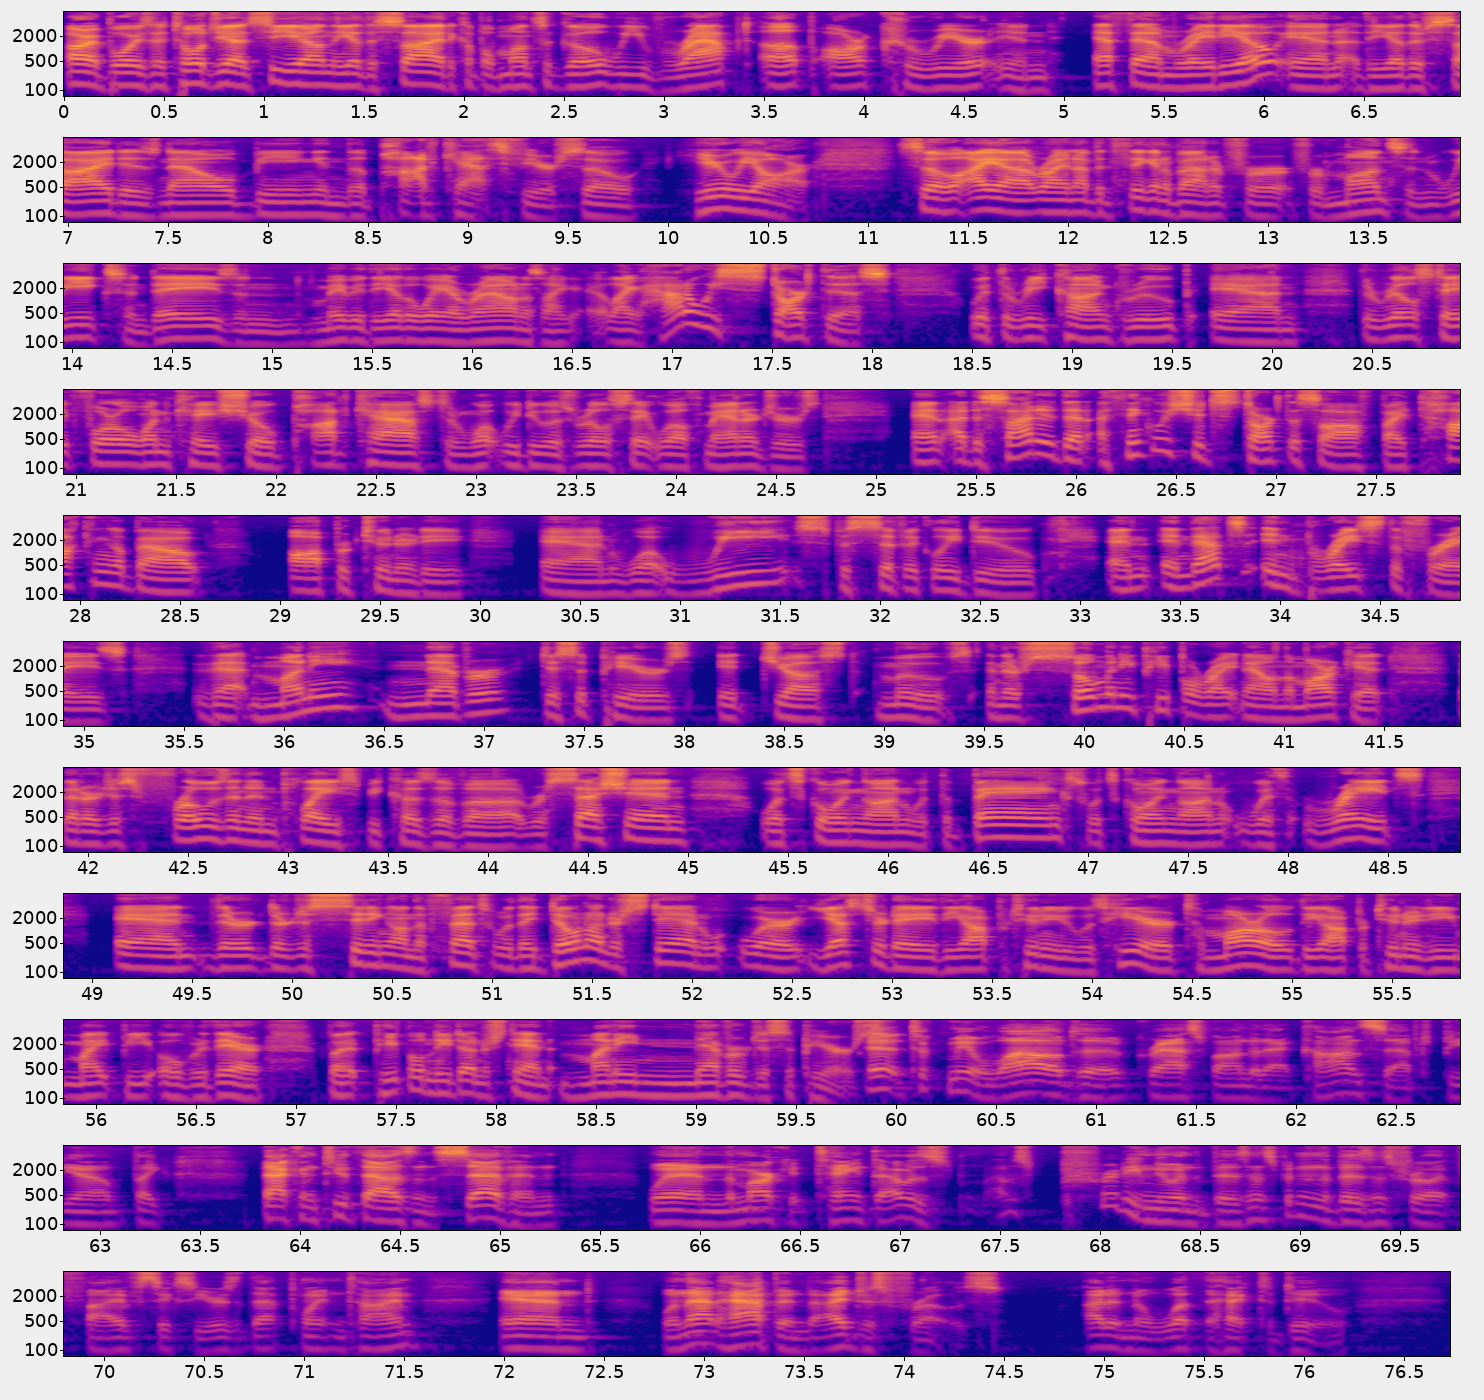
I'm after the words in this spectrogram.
All right, boys, I told you I'd see you on the other side a couple months ago. We wrapped up our career in FM radio, and the other side is now being in the podcast sphere. So here we are. So I, uh, Ryan, I've been thinking about it for for months and weeks and days, and maybe the other way around. It's like, like how do we start this with the Recon Group and the Real Estate 401k Show podcast and what we do as real estate wealth managers? And I decided that I think we should start this off by talking about opportunity and what we specifically do, and and that's embrace the phrase that money never disappears, it just moves. And there's so many people right now in the market that are just frozen in place because of a recession, what's going on with the banks, what's going on with rates. And they're they're just sitting on the fence where they don't understand where yesterday the opportunity was here, tomorrow the opportunity might be over there. But people need to understand money never disappears. It took me a while to grasp onto that concept. You know, like back in 2007, when the market tanked, I was I was pretty new in the business, been in the business for like five, six years at that point in time. And when that happened, I just froze. I didn't know what the heck to do.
